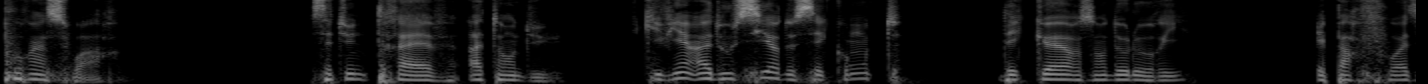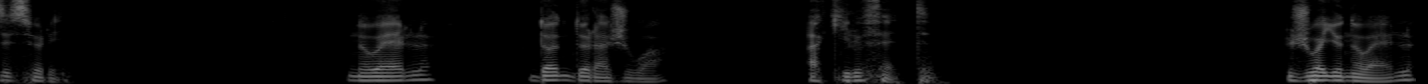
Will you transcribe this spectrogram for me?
pour un soir. C'est une trêve attendue, qui vient adoucir de ses contes des cœurs endoloris et parfois esselé. Noël donne de la joie à qui le fête. Joyeux Noël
